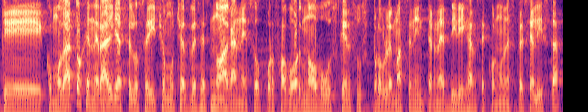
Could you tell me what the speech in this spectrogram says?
que como dato general ya se los he dicho muchas veces, no hagan eso, por favor, no busquen sus problemas en internet, diríjanse con un especialista.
